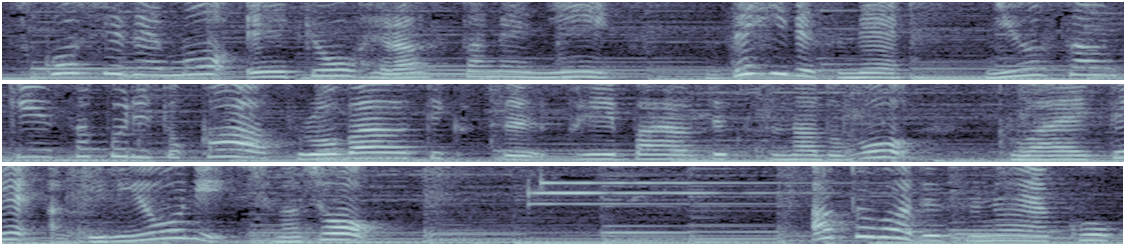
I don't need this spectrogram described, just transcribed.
少しでも影響を減らすために是非ですね乳酸菌サプリとかプロバイオティクスプリバイオティクスなどを加えてあげるようにしましょう。あとはですね呼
